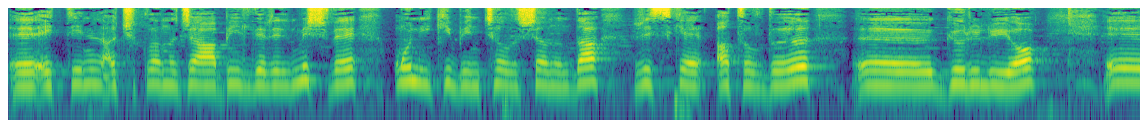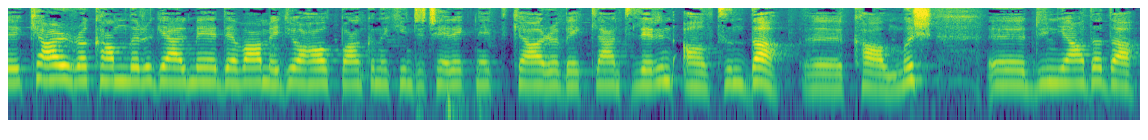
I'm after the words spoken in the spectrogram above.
e, ettiğinin açıklanacağı bildirilmiş ve 12 bin çalışanın da riske atıldığı e, görülüyor. E, kar rakamları gelmeye devam ediyor. Halkbank'ın ikinci çeyrek net karı beklentilerin altında e, kalmış. E, dünyada da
